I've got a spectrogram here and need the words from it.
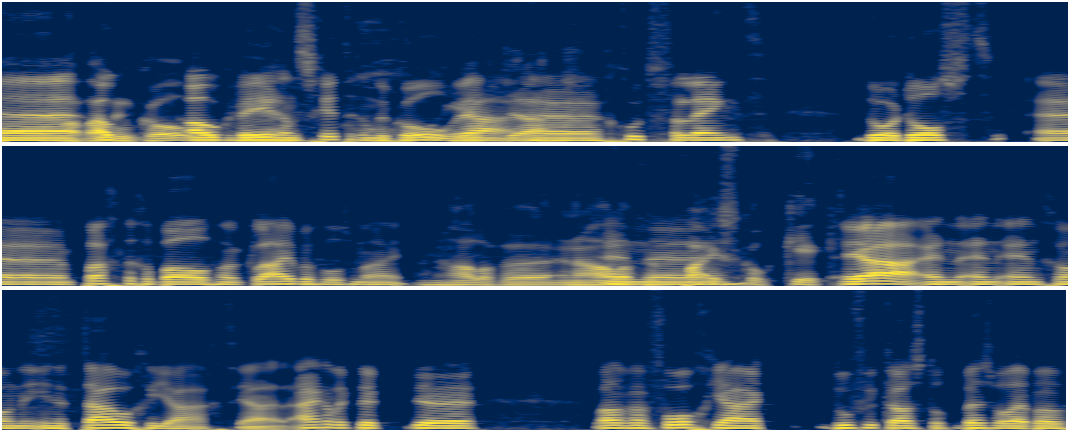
Maar wat ook, een goal Ook weer een schitterende goal. Ja, eh, goed verlengd door Dost. Eh, prachtige bal van Kleiber volgens mij. een halve, een halve En, eh, bicycle kick. Ja, en, en, en gewoon in de touwen gejaagd. Ja, eigenlijk de, de, wat we vorig jaar Doefikas toch best wel hebben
